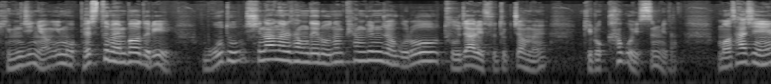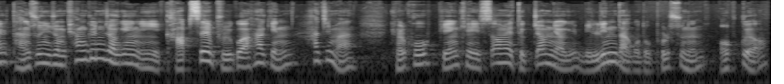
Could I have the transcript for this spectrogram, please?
김진영 이 뭐 베스트 멤버들이 모두 신한을 상대로는 평균적으로 두 자릿수 득점을 기록하고 있습니다. 뭐 사실 단순히 좀 평균적인 이 값에 불과하긴 하지만 결코 BNK 썸의 득점력이 밀린다고도 볼 수는 없고요.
